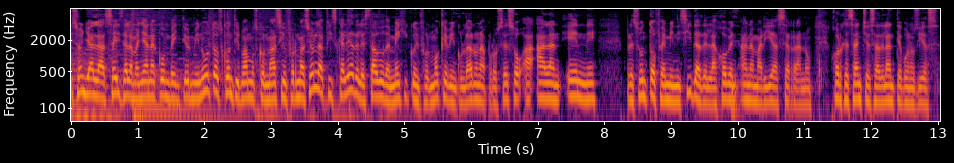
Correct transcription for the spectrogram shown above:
Son ya las 6 de la mañana con 21 minutos. Continuamos con más información. La Fiscalía del Estado de México informó que vincularon a proceso a Alan N., presunto feminicida de la joven Ana María Serrano. Jorge Sánchez, adelante, buenos días.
